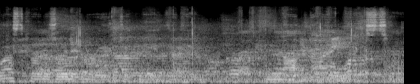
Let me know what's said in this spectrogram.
Last card is a way to interact with me that I'm not dying next turn.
